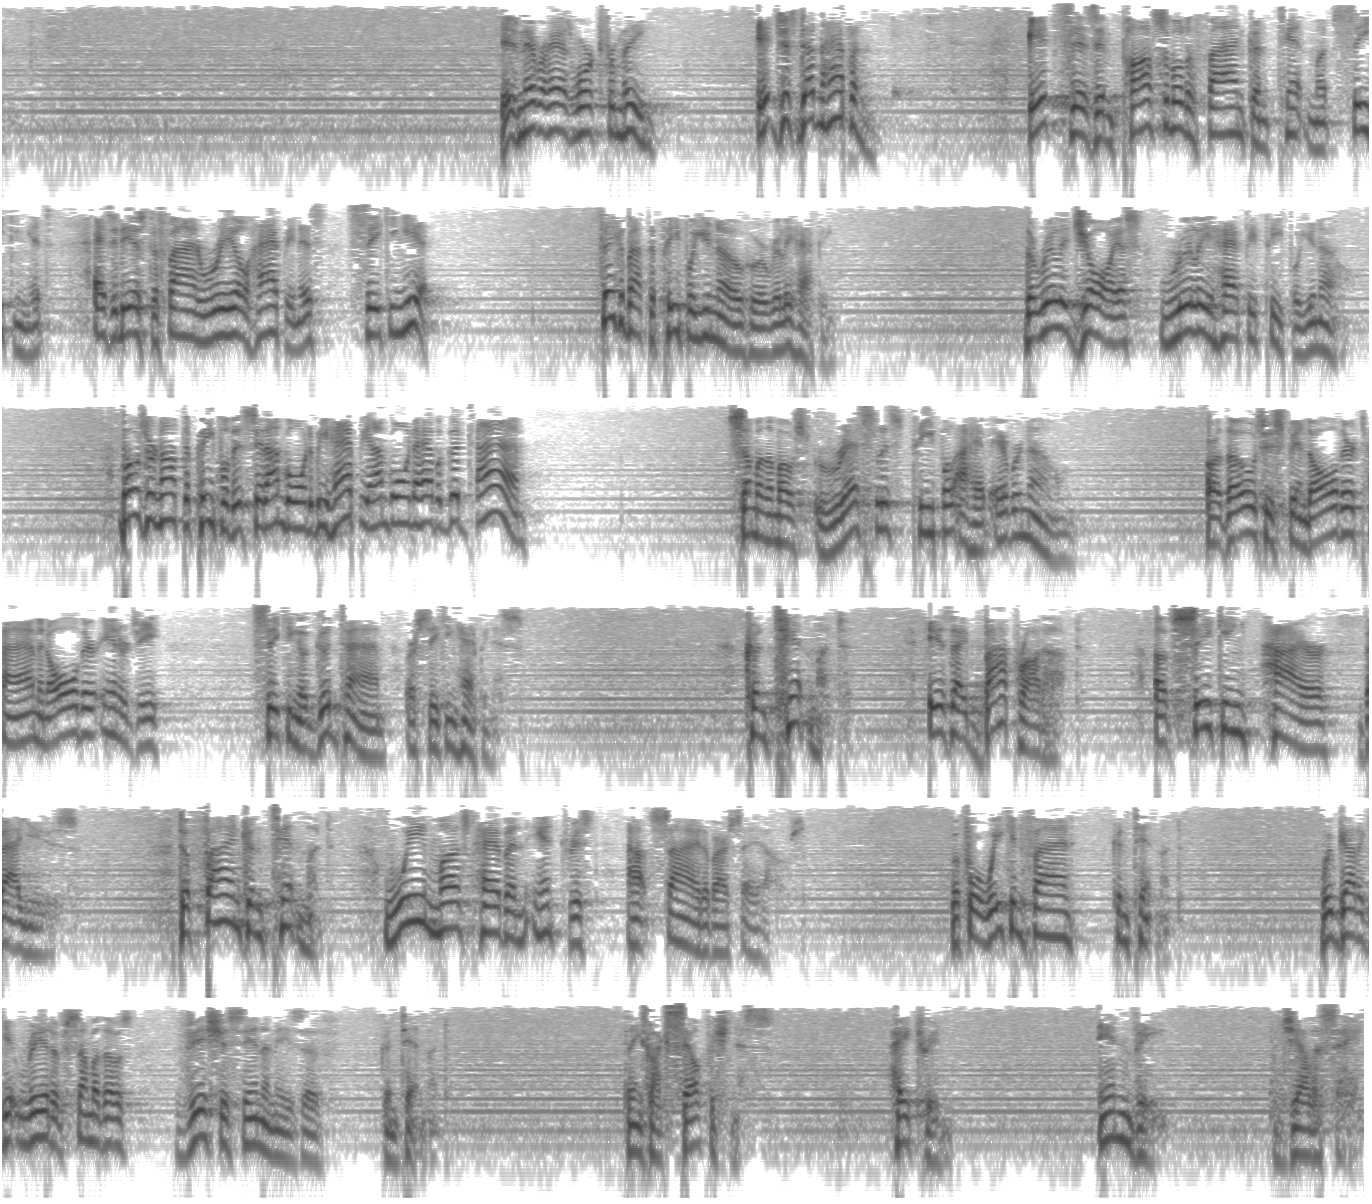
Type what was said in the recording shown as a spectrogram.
It never has worked for me. It just doesn't happen. It's as impossible to find contentment seeking it as it is to find real happiness seeking it. Think about the people you know who are really happy. The really joyous, really happy people you know. Those are not the people that said, I'm going to be happy and I'm going to have a good time. Some of the most restless people I have ever known are those who spend all their time and all their energy seeking a good time or seeking happiness. Contentment is a byproduct of seeking higher values. To find contentment, we must have an interest outside of ourselves before we can find contentment. We've got to get rid of some of those vicious enemies of contentment. Things like selfishness, hatred, envy, jealousy.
